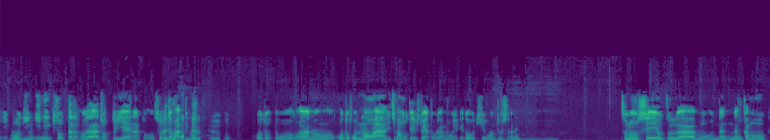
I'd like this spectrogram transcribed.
にもうギンギンに競ったら、これはちょっと嫌やなと。それでも会ってくれるっていう男、あの、男のが一番モテる人やと俺は思うんやけど、基本としてはね。うんその性欲がもうなん、なんかもう、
